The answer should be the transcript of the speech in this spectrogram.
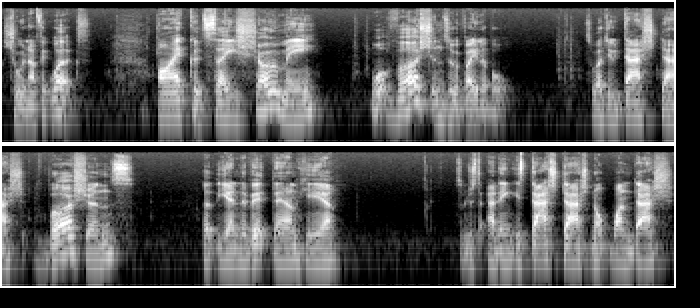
Sure enough, it works. I could say, show me what versions are available. So I do dash dash versions at the end of it down here. So I'm just adding, it's dash dash, not one dash.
